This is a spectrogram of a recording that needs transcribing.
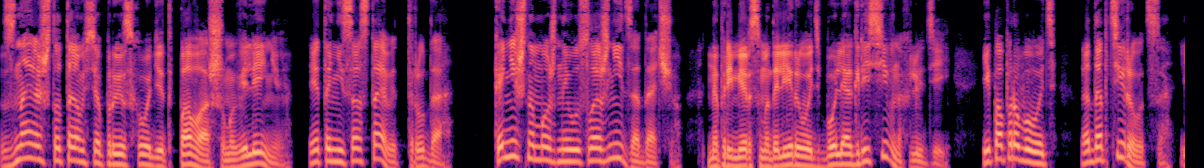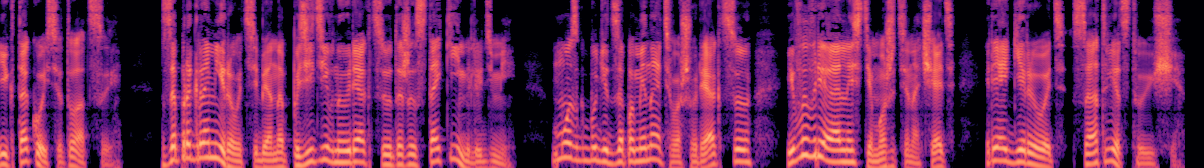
Зная, что там все происходит по вашему велению, это не составит труда. Конечно, можно и усложнить задачу, например, смоделировать более агрессивных людей и попробовать адаптироваться и к такой ситуации. запрограммировать себя на позитивную реакцию даже с такими людьми. Мозг будет запоминать вашу реакцию, и вы в реальности можете начать реагировать соответствующе.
